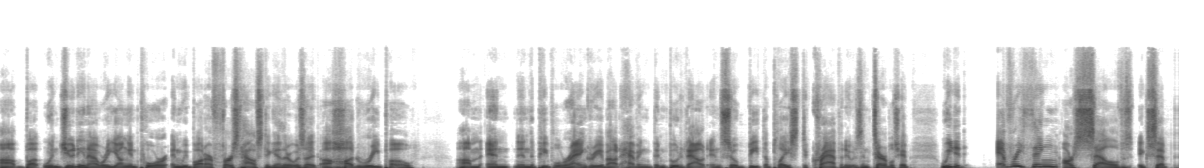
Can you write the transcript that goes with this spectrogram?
Uh, but when Judy and I were young and poor, and we bought our first house together, it was a, a HUD repo. Um, and and the people were angry about having been booted out, and so beat the place to crap, and it was in terrible shape. We did everything ourselves except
